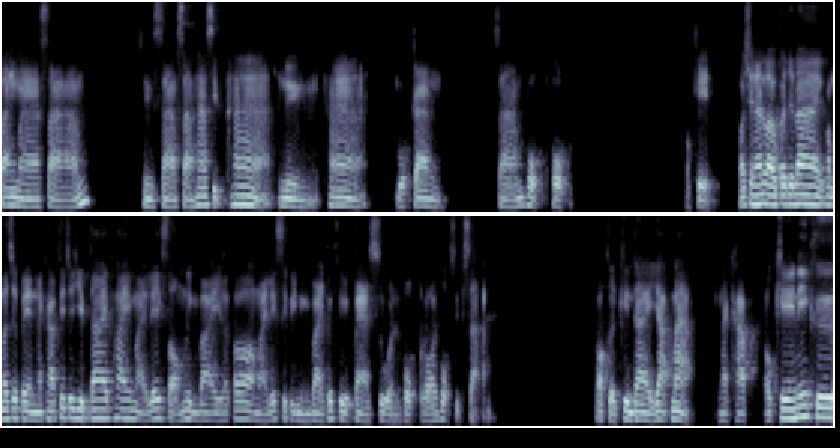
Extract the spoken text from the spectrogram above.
ตั้งมาสามหนึ่งสามสามห้าสิบห้าหนึ่งห้าบวกกันสามหกหก โอเค เพราะฉะนั้นเราก็จะได้ความน่าจะเป็นนะครับ ที่จะหยิบได้ไพ่หมายเลขสองหนึ่งใบ แล้วก็หมายเลขสิบอีกหนึ่งใบก็คือแปดส่วนหกร้อยหกสิบสามก็เกิดขึ้นได้ยากมากนะครับ โอเคนี่คือ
